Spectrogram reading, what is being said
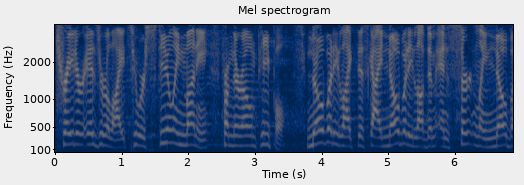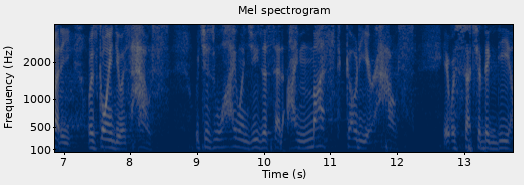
traitor Israelites who were stealing money from their own people. Nobody liked this guy, nobody loved him, and certainly nobody was going to his house. Which is why when Jesus said, I must go to your house, it was such a big deal.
